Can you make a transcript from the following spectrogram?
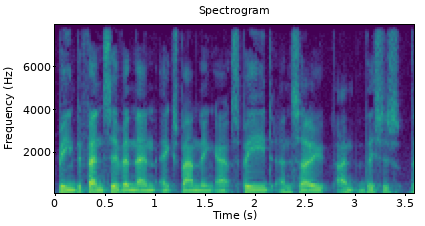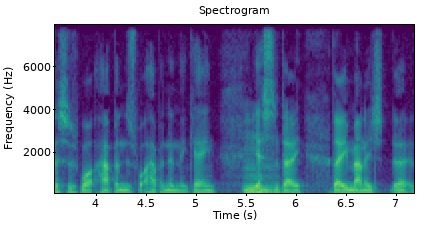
being defensive and then expanding at speed. And so, and this is this is what happened. This is what happened in the game yesterday. They managed. Uh,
